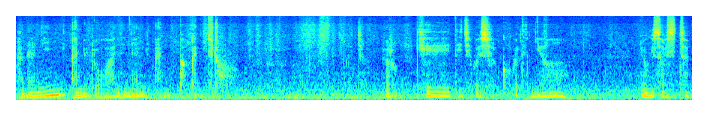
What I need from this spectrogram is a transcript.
하나는 안으로 하나는 안 바깥으로 이렇게 뒤집으실 거거든요. 여기서 시접이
